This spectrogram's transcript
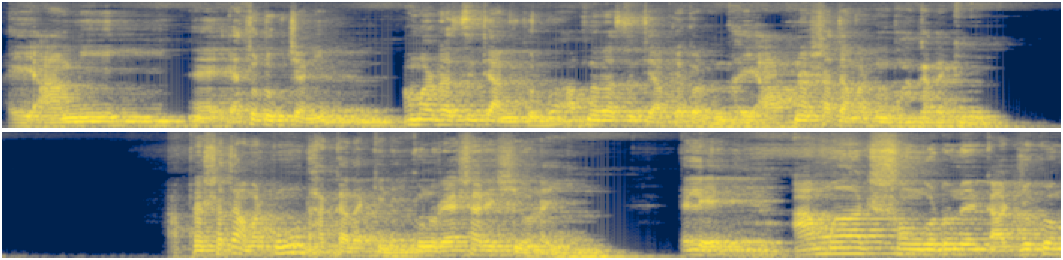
ভাই, আমি এতটুকু জানি। আমার রাজনীতি আমি করব, আপনার রাজনীতি আপনি করবেন। ভাই, আপনার সাথে আমার কোনো ধাক্কা ধাক্কি নেই। আপনার সাথে আমার কোনো ধাক্কা ধাক্কি নেই, কোনো রেশারেশিও নাই। তাহলে আমার সংগঠনের কার্যক্রম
